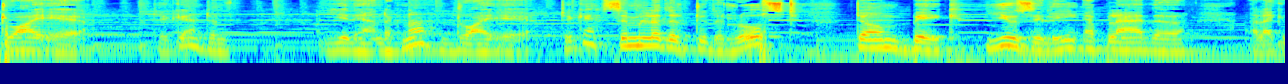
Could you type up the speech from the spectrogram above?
dry air ठीक है? ये ध्यान रखना ड्राई एयर ठीक है? Similar to the roast टर्म बेक यूजली अप्लाई द लाइक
